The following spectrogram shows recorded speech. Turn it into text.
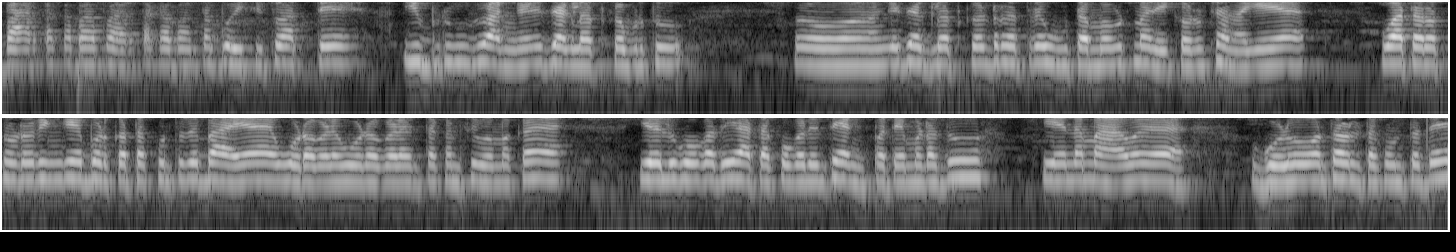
ಬಾಡ್ತಕ ಬಾ ಬಾಡ್ತಕ ಬಾ ಅಂತ ಬೈತಿತ್ತು ಅತ್ತೆ. ಇಬ್ರು ಹಂಗೆ ಜಗಳ ಹತ್ಕೊಬಿಡ್ತು. ಆ, ಹಂಗೆ ಜಗಳ ಹತ್ಕೊಂಡ್ರೆ ರಾತ್ರಿ ಊಟ ಮಾಡ್ಬಿಟ್ಟು ಮನೆ ಕಡು ಚೆನ್ನಾಗೆ. ವಾತಾವರಣ ನೋಡೋರು ಹಿಂಗೆ ಬಡ್ಕೊತ ಕುಂತದೆ ಬಾಯ. ಓಡೋಗಳೆ ಓಡೋಗಳೆ ಅಂತ ಕನ್ಸಿವ ಎಲ್ಲಿಗೆ ಹೋಗೋದು ಯಾತಕ್ಕೆ ಹೋಗೋದು ಅಂತ ಹೆಂಗೆ ಪತ್ತೆ ಮಾಡೋದು? ಏನ ಮಾವ ಗುಳು ಅಂತ ಹೇಳ್ತಾ ಕುಂತದೆ.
